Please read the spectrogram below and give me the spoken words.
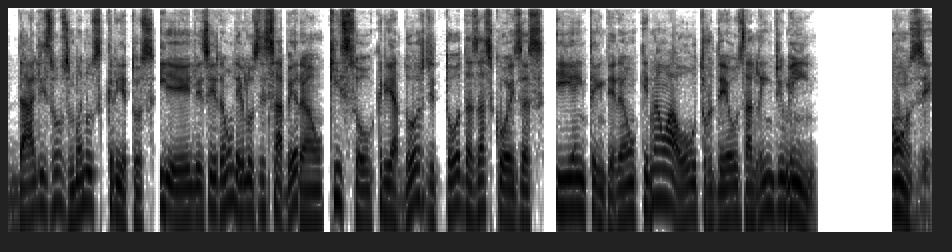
Dá-lhes os manuscritos e eles irão lê-los e saberão que sou o Criador de todas as coisas, e entenderão que não há outro Deus além de mim. 11.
